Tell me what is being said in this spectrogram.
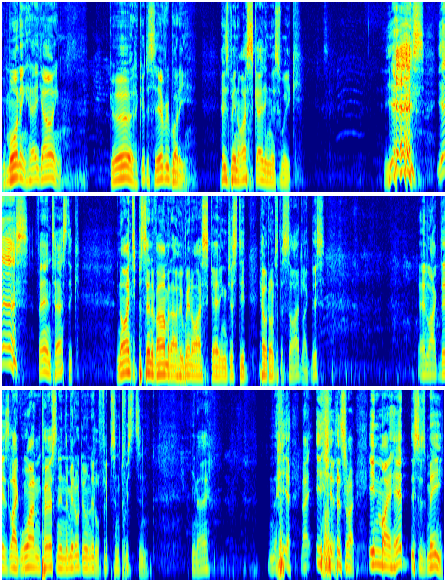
Good morning. How are you going? Good. Good to see everybody. Who's been ice skating this week? Yes. Yes. Fantastic. 90% of Armidale who went ice skating just did held onto the side like this. And like there's like one person in the middle doing little flips and twists and you know. Yeah, no, yeah, that's right. In my head, this is me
